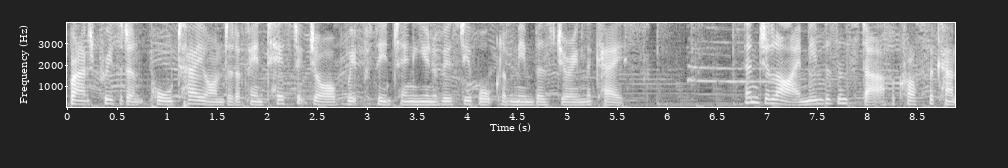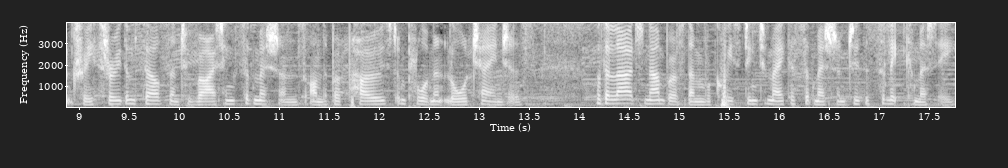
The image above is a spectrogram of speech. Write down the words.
Branch President Paul Tayon did a fantastic job representing University of Auckland members during the case. In July, members and staff across the country threw themselves into writing submissions on the proposed employment law changes, with a large number of them requesting to make a submission to the Select Committee.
